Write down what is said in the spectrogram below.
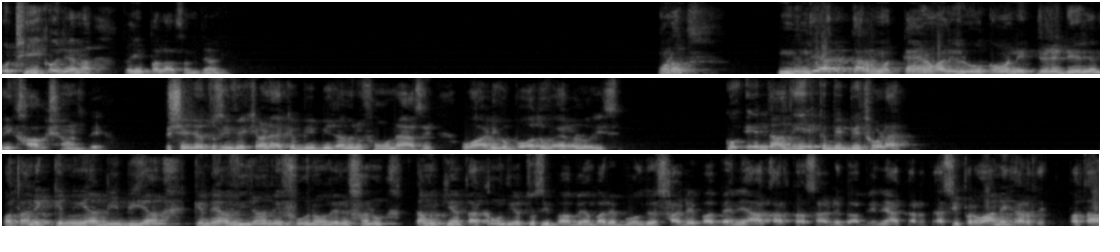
ਉਹ ਠੀਕ ਹੋ ਜਾਏ ਨਾ, ਤਾਂ ਅਸੀਂ ਭਲਾ ਸਮਝਾਂਗੇ। ਹੁਣ ਨਿੰਦਿਆ ਕਰਨ, ਕਹਿਣ ਵਾਲੇ ਲੋਕ ਕੌਣ ਨੇ ਜਿਹੜੇ ਡੇਰਿਆਂ ਦੀ ਖਾਕ ਛਾਣਦੇ ਆ? ਪਿੱਛੇ ਜੇ ਤੁਸੀਂ ਵੇਖਿਆ ਹੋਣਾ ਕਿ ਬੀਬੀ ਦਾ ਮੈਨੂੰ ਫੋਨ ਆਇਆ ਸੀ, ਉਹ ਆਡੀਓ ਬਹੁਤ ਵਾਇਰਲ ਹੋਈ ਸੀ। ਕੋਈ ਇਦਾਂ ਦੀ ਇੱਕ ਬੀਬੀ ਥੋੜਾ ਹੈ? ਪਤਾ ਨਹੀਂ ਕਿੰਨੀਆਂ ਬੀਬੀਆਂ, ਕਿੰਨਿਆਂ ਵੀਰਾਂ ਦੇ ਫੋਨ ਆਉਂਦੇ ਨੇ ਸਾਨੂੰ, ਧਮਕੀਆਂ ਤੱਕ ਆਉਂਦੀਆਂ, ਤੁਸੀਂ ਬਾਬਿਆਂ ਬਾਰੇ ਬੋਲਦੇ ਹੋ, ਸਾਡੇ ਬਾਬਿਆਂ ਨੇ ਆਹ ਕਰਤਾ, ਸਾਡੇ ਬਾਬੇ ਨੇ ਆਹ ਕਰਤਾ। ਅਸੀਂ ਪਰਵਾਹ ਨਹੀਂ ਕਰਦੇ। ਪਤਾ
